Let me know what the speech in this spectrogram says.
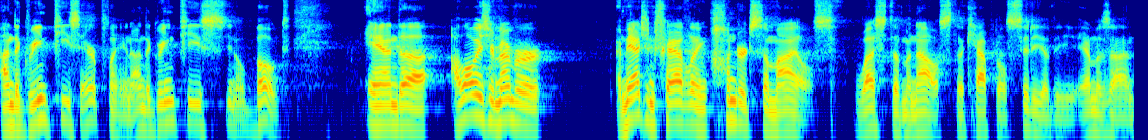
on the Greenpeace airplane, on the Greenpeace you know, boat. And uh, I'll always remember Imagine traveling hundreds of miles west of Manaus, the capital city of the Amazon,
